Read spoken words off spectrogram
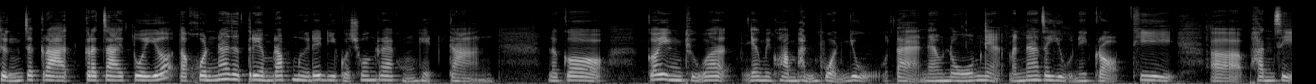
ถึงจะกระกระจายตัวเยอะ แต่คนน่าจะเตรียมรับมือได้ดีกว่าช่วงแรกของเหตุการณ์ แล้วก็ ก็ยังถือว่ายังมีความผันผวนอยู่ แต่แนวโน้มเนี่ยมันน่าจะอยู่ในกรอบที่พันสี่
